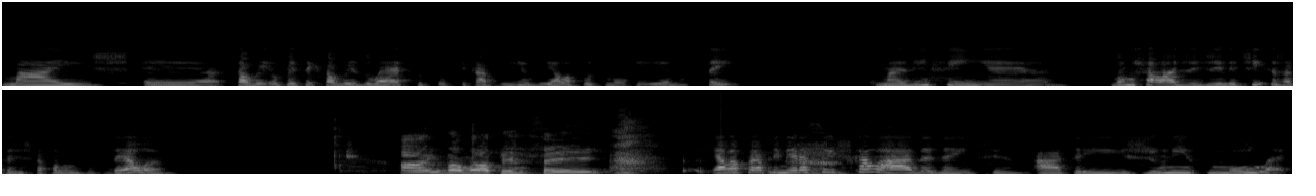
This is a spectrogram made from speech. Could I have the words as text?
mas é, talvez eu pensei que talvez o Edson fosse ficar vivo e ela fosse morrer, não sei. Mas enfim, é, vamos falar de, de, Letícia, já que a gente está falando dela. Ai, vamos lá, perfeita. Ela foi a primeira a ser escalada, gente. A atriz Juni Smollett.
